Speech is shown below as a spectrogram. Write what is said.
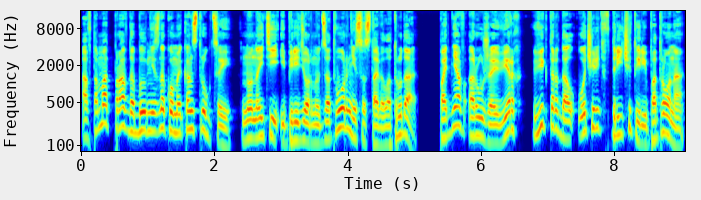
Автомат, правда, был незнакомой конструкцией, но найти и передернуть затвор не составило труда. Подняв оружие вверх, Виктор дал очередь в 3-4 патрона.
